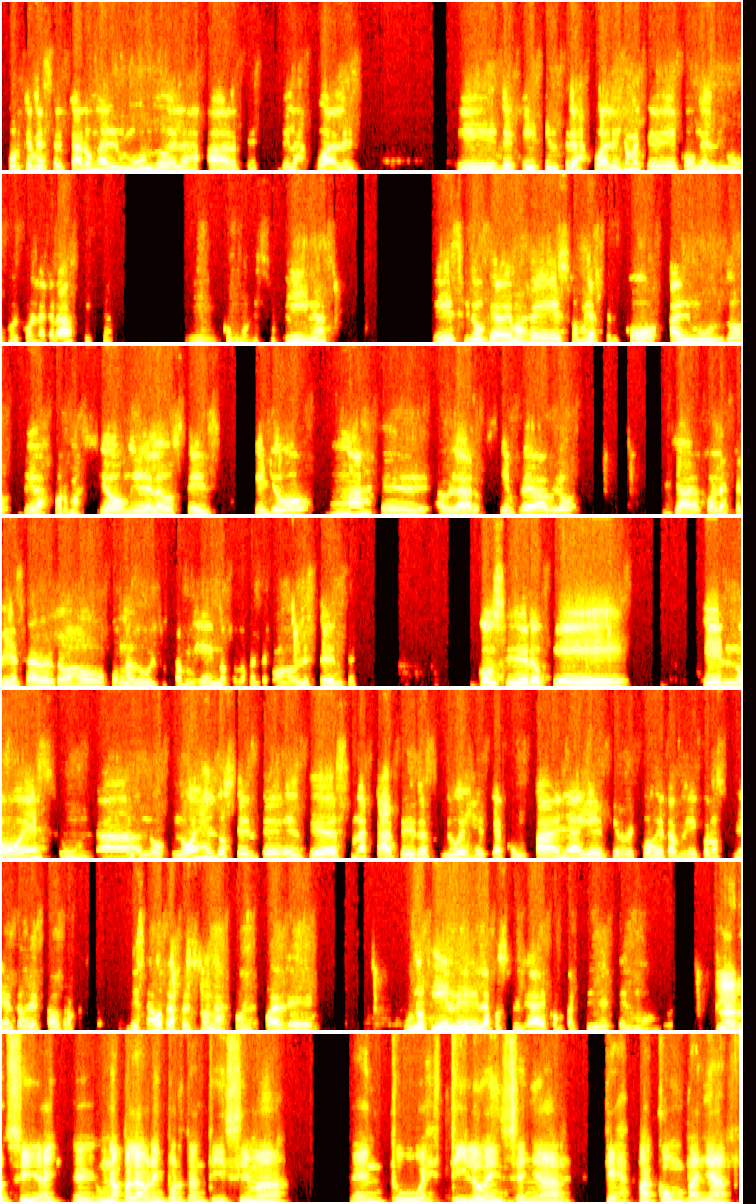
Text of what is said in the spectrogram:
porque me acercaron al mundo de las artes, de las cuales, eh, entre las cuales yo me quedé con el dibujo y con la gráfica como disciplinas, sino que además de eso me acercó al mundo de la formación y de la docencia, que yo más que hablar, siempre hablo ya con la experiencia de haber trabajado con adultos también, no solamente con adolescentes, considero que, que no, es una, no, no es el docente el que hace una cátedra, sino es el que acompaña y el que recoge también conocimientos de, esa otra, de esas otras personas con las cuales uno tiene la posibilidad de compartir el mundo. Claro, sí, hay eh, una palabra importantísima en tu estilo de enseñar que es acompañar.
